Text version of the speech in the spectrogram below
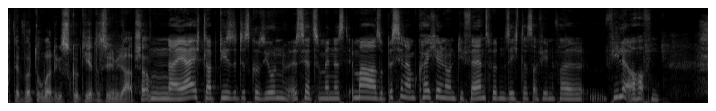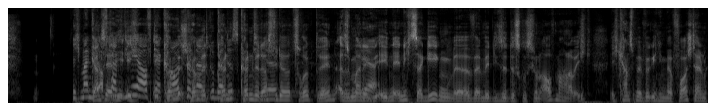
ach, da wird darüber diskutiert, dass wir ihn wieder abschaffen. naja, ich glaube, diese Diskussion ist ja zumindest immer so ein bisschen am Köcheln und die Fans würden sich das auf jeden Fall viele erhoffen. Ich meine, wie Ganz oft haben ehrlich, wir ich- hier auf der können wir- Couch schon können wir, darüber können, diskutiert? können wir das wieder zurückdrehen? Also ich meine, Ja. nichts dagegen, äh, wenn wir diese Diskussion aufmachen, aber ich, ich kann es mir wirklich nicht mehr vorstellen,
